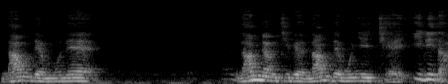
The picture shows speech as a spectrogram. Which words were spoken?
남대문에 남양집의 남대문이 제1이다.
